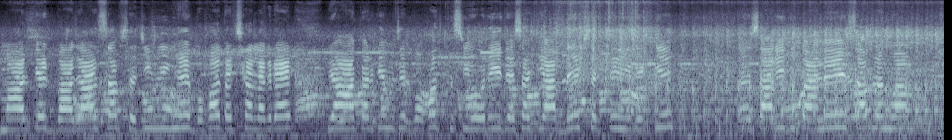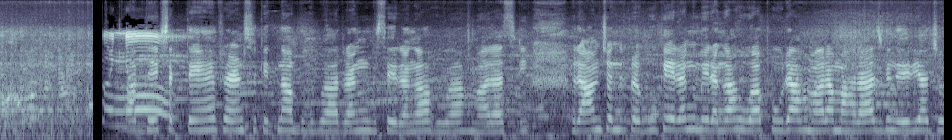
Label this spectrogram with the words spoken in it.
मार्केट, बाज़ार सब सजी हुई हैं। बहुत अच्छा लग रहा है। यहाँ आकर के मुझे बहुत खुशी हो रही है। जैसा कि आप देख सकते हैं देखिए सारी दुकानें सब रंग सकते हैं फ्रेंड्स कितना भगवा रंग से रंगा हुआ हमारा श्री रामचंद्र प्रभु के रंग में रंगा हुआ पूरा हमारा महाराजगंज एरिया जो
